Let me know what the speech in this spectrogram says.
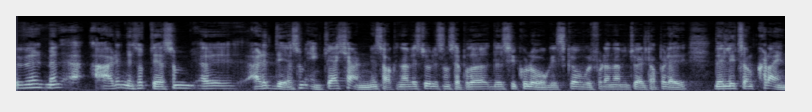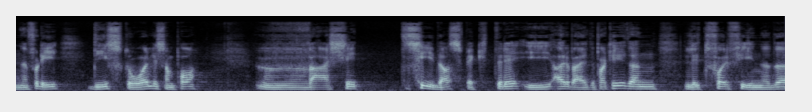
men, men er det nettopp det som eh, er det det som egentlig er kjernen i saken her, hvis du liksom ser på det, det psykologiske og hvorfor den eventuelt appellerer? Det er litt sånn kleine fordi de står liksom på hver sitt side av spekteret i Arbeiderpartiet. Den litt forfinede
